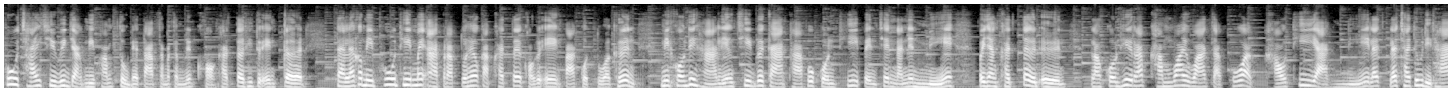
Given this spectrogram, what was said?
ผู้ใช้ชีวิตอย่างมีความสุขในตามสามัญสำนึกของคัตเตอร์ที่ตัวเองเกิด แต่แล้วก็มีผู้ที่ไม่อาจปรับตัวให้เข้ากับคัตเตอร์ของตัวเองปรากฏตัวขึ้น มีคนที่หาเลี้ยงชีพด้วยการพาผู้คนที่เป็นเช่นนั้นเนี่ยหนีไปยังคัตเตอร์อื่น เหล่าคนที่รับคำไหว้วานจากพวกเขาที่อยากหนีและและใช้ทุกวิถีทาง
